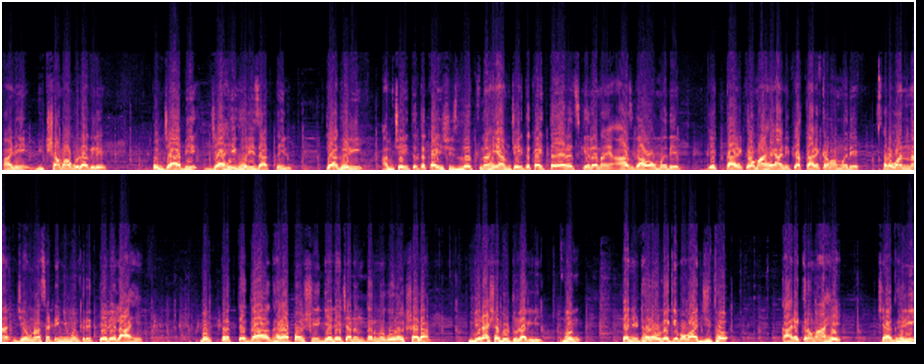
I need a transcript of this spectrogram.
आणि भिक्षा मागू लागले. पण ज्या बी ज्याही घरी जातील त्या घरी आमच्या इथं तर काही शिजलंच नाही आमच्या इथं काही तयारच केलं नाही. आज गावामध्ये एक कार्यक्रम आहे आणि त्या कार्यक्रमामध्ये सर्वांना जेवणासाठी निमंत्रित केलेलं आहे. मग प्रत्येक गा घरापाशी गेल्याच्या नंतरनं गोरक्षाला निराशा भेटू लागली. मग त्यांनी ठरवलं की बाबा जिथं कार्यक्रम आहे ज्या घरी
